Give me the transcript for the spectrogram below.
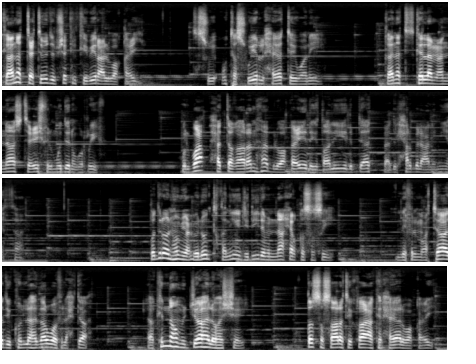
كانت تعتمد بشكل كبير على الواقعية وتصوير الحياة التايوانية. كانت تتكلم عن ناس تعيش في المدن والريف والبعض حتى قارنها بالواقعية الإيطالية اللي بدأت بعد الحرب العالمية الثانية. قدروا أنهم يعملون تقنية جديدة من الناحية القصصية اللي في المعتاد يكون لها ذروة في الأحداث. لكنهم تجاهلوا هالشي القصة صارت إيقاعها كالحياة الواقعية.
